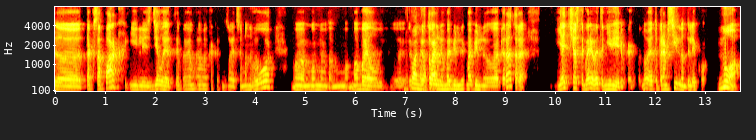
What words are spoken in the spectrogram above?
э, таксопарк или сделает, э, э, э как это называется, MVNO, там, mobile, э, виртуальную мобильную, мобильного оператора, я, честно говоря, в это не верю, как бы. Ну, это прям сильно далеко. Но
